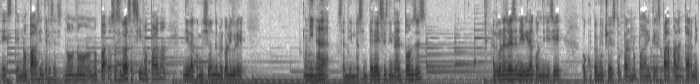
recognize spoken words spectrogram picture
este, no pagas intereses. No, no, no O sea, si lo ves así, no pagas. Ni la comisión de Mercado Libre, ni nada. O sea, ni los intereses, ni nada. Entonces, algunas veces en mi vida, cuando inicié, ocupé mucho esto para no pagar intereses, para apalancarme.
